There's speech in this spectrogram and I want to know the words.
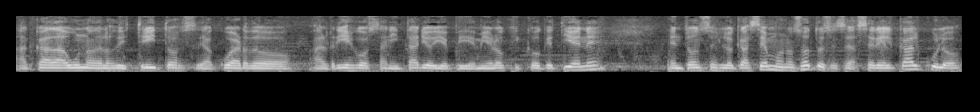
a cada uno de los distritos de acuerdo al riesgo sanitario y epidemiológico que tiene. Entonces lo que hacemos nosotros es hacer el cálculo,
